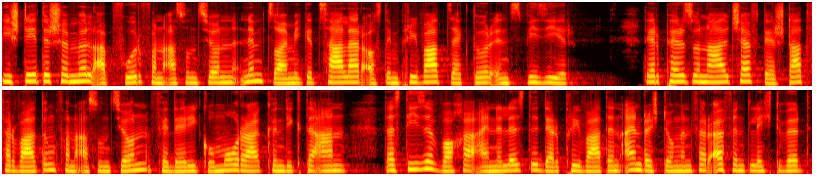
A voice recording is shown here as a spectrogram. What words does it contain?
Die städtische Müllabfuhr von Asunción nimmt säumige Zahler aus dem Privatsektor ins Visier. Der Personalchef der Stadtverwaltung von Asunción, Federico Mora, kündigte an, dass diese Woche eine Liste der privaten Einrichtungen veröffentlicht wird,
